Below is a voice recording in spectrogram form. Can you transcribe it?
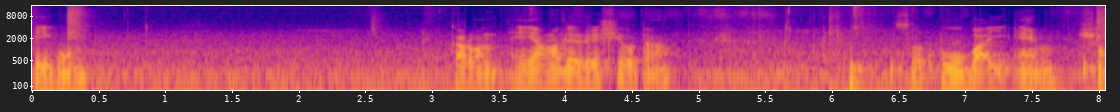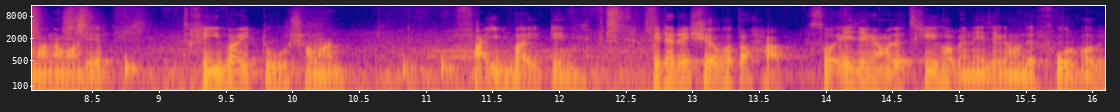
দ্বিগুণ। কারণ এই আমাদের রেশিওটা সো টু বাই এম সমান আমাদের থ্রি বাই টু সমান ফাইভ বাই টেন এটা রেশিও কত? হাফ সো এই জায়গায় আমাদের থ্রি হবে না, এই জায়গায় আমাদের ফোর হবে।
